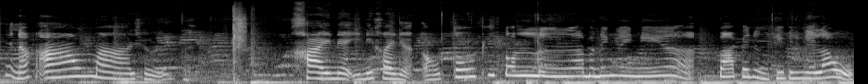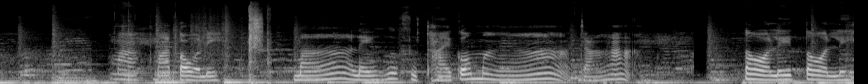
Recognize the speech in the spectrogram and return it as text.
ที่นะอ้าวมาเฉย ใครเนี่ยอีนี่ใครเนี่ยเอาต้นพี่ต้นเรือมันได้ไงเนี่ยป้าไปหนึ่งทีเป็นไงเล่า มามาต่อเลยมาแรงเฮือกสุดท้ายก็มาจ้า ต่อเลยต่อเลย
